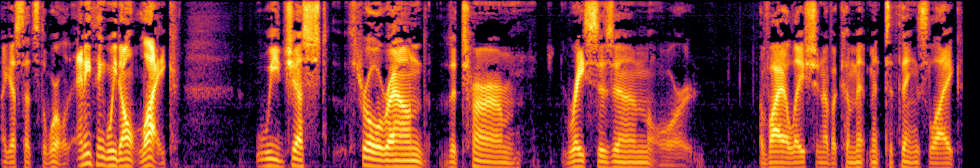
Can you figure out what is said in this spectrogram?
I guess that's the world, anything we don't like, we just throw around the term racism or a violation of a commitment to things like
